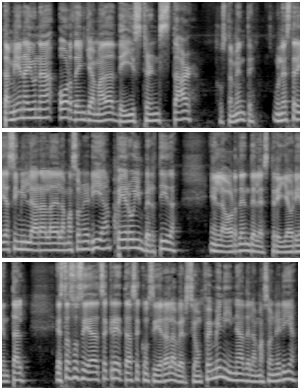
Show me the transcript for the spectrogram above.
También hay una orden llamada The Eastern Star, justamente. Una estrella similar a la de la masonería, pero invertida, en la orden de la estrella oriental. Esta sociedad secreta se considera la versión femenina de la masonería,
